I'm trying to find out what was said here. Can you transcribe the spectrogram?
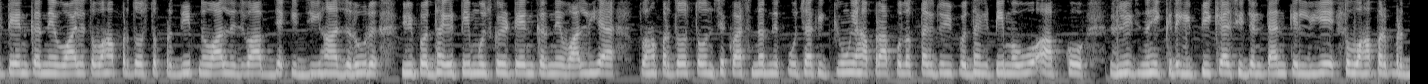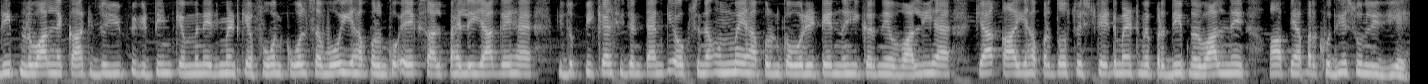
रिटेन करने वाले? तो वहाँ पर दोस्तों प्रदीप नरवाल ने जवाब दिया कि जी हाँ ज़रूर यूपी योद्धा की टीम मुझको रिटेन करने वाली है। तो वहाँ पर दोस्तों उनसे क्वेश्चनर ने पूछा कि क्यों यहाँ पर आपको लगता है जो यूपी योद्धा की टीम है वो आपको रिलीज़ नहीं करेगी पीकेएल सीज़न टेन के लिए। तो वहाँ पर प्रदीप नरवाल ने कहा कि जो यूपी की टीम के मैनेजमेंट के फ़ोन कॉल्स है वो यहाँ पर उनको एक साल पहले ही आ गए हैं कि जो पीकेएल सीज़न टेन के ऑप्शन है उनमें यहाँ पर उनको वो रिटेन नहीं करने वाली है। क्या कहा यहाँ पर दोस्तों स्टेटमेंट में प्रदीप नरवाल ने? आप यहाँ पर खुद ही सुन लीजिए।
